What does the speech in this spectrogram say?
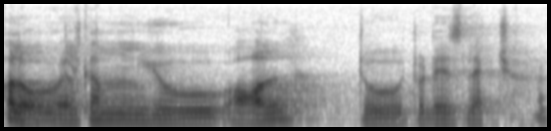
Hello, welcome you all to today's lecture.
